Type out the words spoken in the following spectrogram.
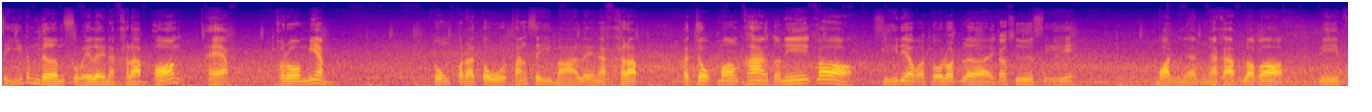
สีเดิมๆสวยเลยนะครับ พร้อมแถบโครเมียม ตรงประตูทั้ง 4 บานเลยนะครับ กระจกมองข้างตัวนี้ก็สีเดียวกับตัวรถเลย ก็คือสีบอลเงินนะครับ แล้วก็มีไฟ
